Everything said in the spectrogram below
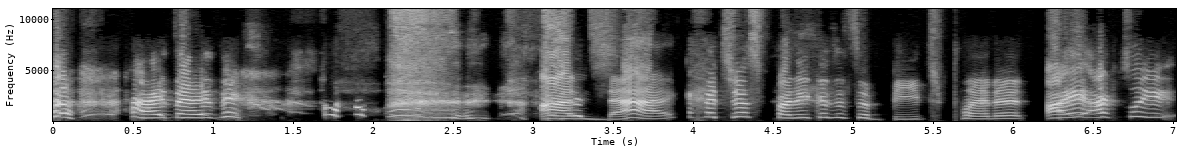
Hi, baby. I'm It's- back. It's just funny because it's a beach planet. I actually,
